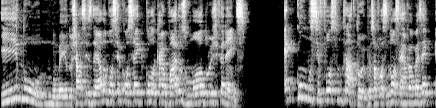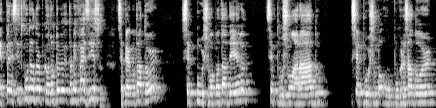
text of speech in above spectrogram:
E no, no meio do chassi dela você consegue colocar vários módulos diferentes. É como se fosse um trator. O pessoal fala assim: nossa, Rafael, mas é, é parecido com o trator, porque o trator também faz isso. Você pega um trator, você puxa uma plantadeira, você puxa um arado, você puxa uma, um pulverizador,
